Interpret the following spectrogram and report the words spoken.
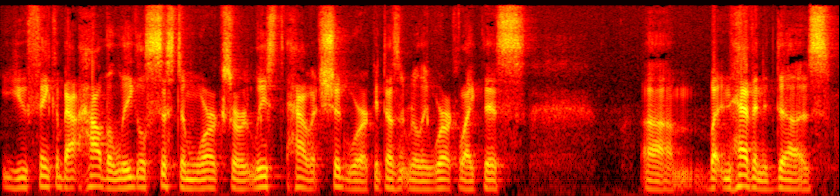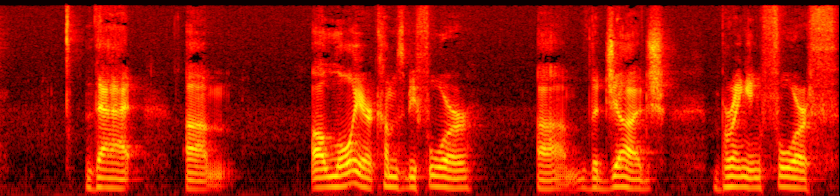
you think about how the legal system works, or at least how it should work, it doesn't really work like this um, but in heaven it does, that um, a lawyer comes before um, the judge bringing forth,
